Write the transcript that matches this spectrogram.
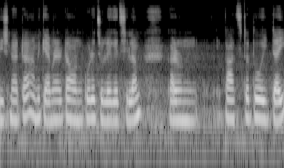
বিছনাটা, আমি ক্যামেরাটা অন করে চলে গেছিলাম, কারণ কাজটা তো ওইটাই।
